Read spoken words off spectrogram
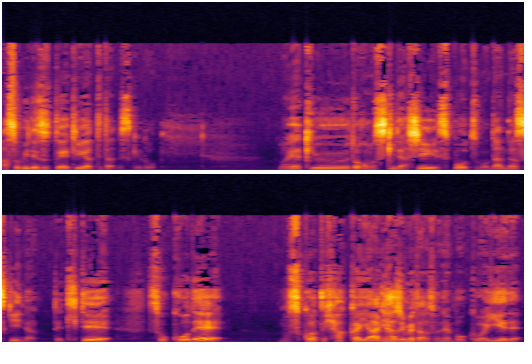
遊びでずっと野球やってたんですけど、まあ、野球とかも好きだし、スポーツもだんだん好きになってきて、そこで、もうスクワット100回やり始めたんですよね、僕は家で。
